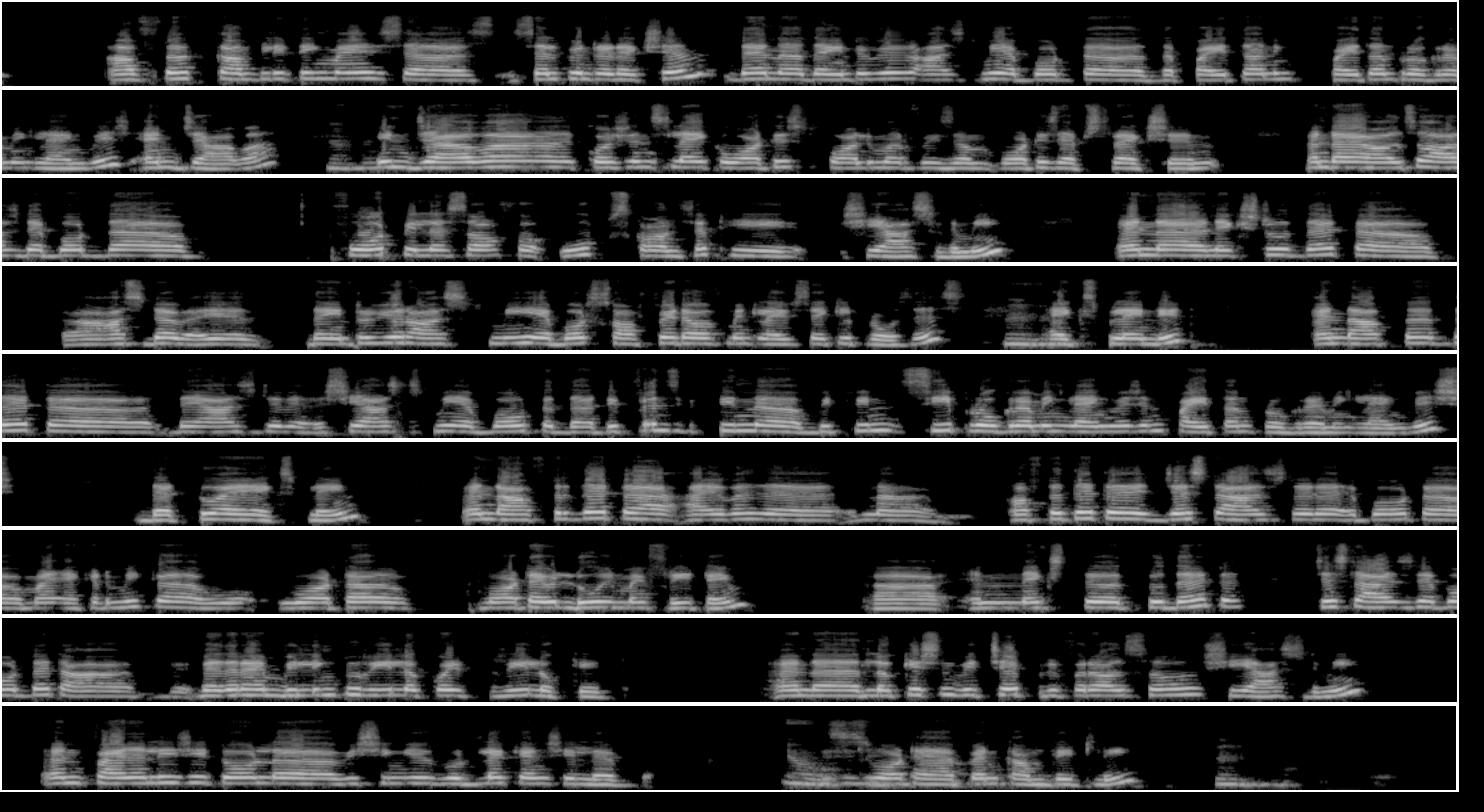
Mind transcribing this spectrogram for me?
after completing my uh, self introduction then uh, the interviewer asked me about uh, the python python programming language and java Mhm. in java questions like what is polymorphism? What is abstraction? And i also asked about the four pillars of uh, oops concept he she asked me. And uh, next to that uh, asked uh, the interviewer asked me about software development lifecycle process. Mhm. i explained it. And after that uh, they asked she asked me about the difference between uh, between c programming language and python programming language. That too i explained and after that uh, i was uh, after that i just asked about uh, my academic uh, what uh, what i will do in my free time. Uh, and next uh, to that just asked about that uh, whether i'm willing to relocate relocate. And uh, location which i prefer also she asked me. And finally she told uh, wishing you good luck and she left. This is what happened completely. Mhm.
